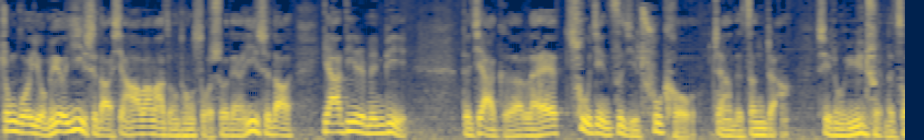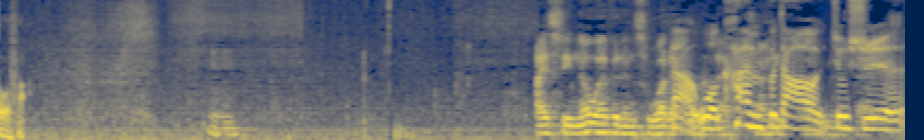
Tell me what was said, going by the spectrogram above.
中国有没有意识到像奥巴马总统所说的样，意识到压低人民币的价格来促进自己出口这样的增长是一种愚蠢的做法？那我看不到，就是。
